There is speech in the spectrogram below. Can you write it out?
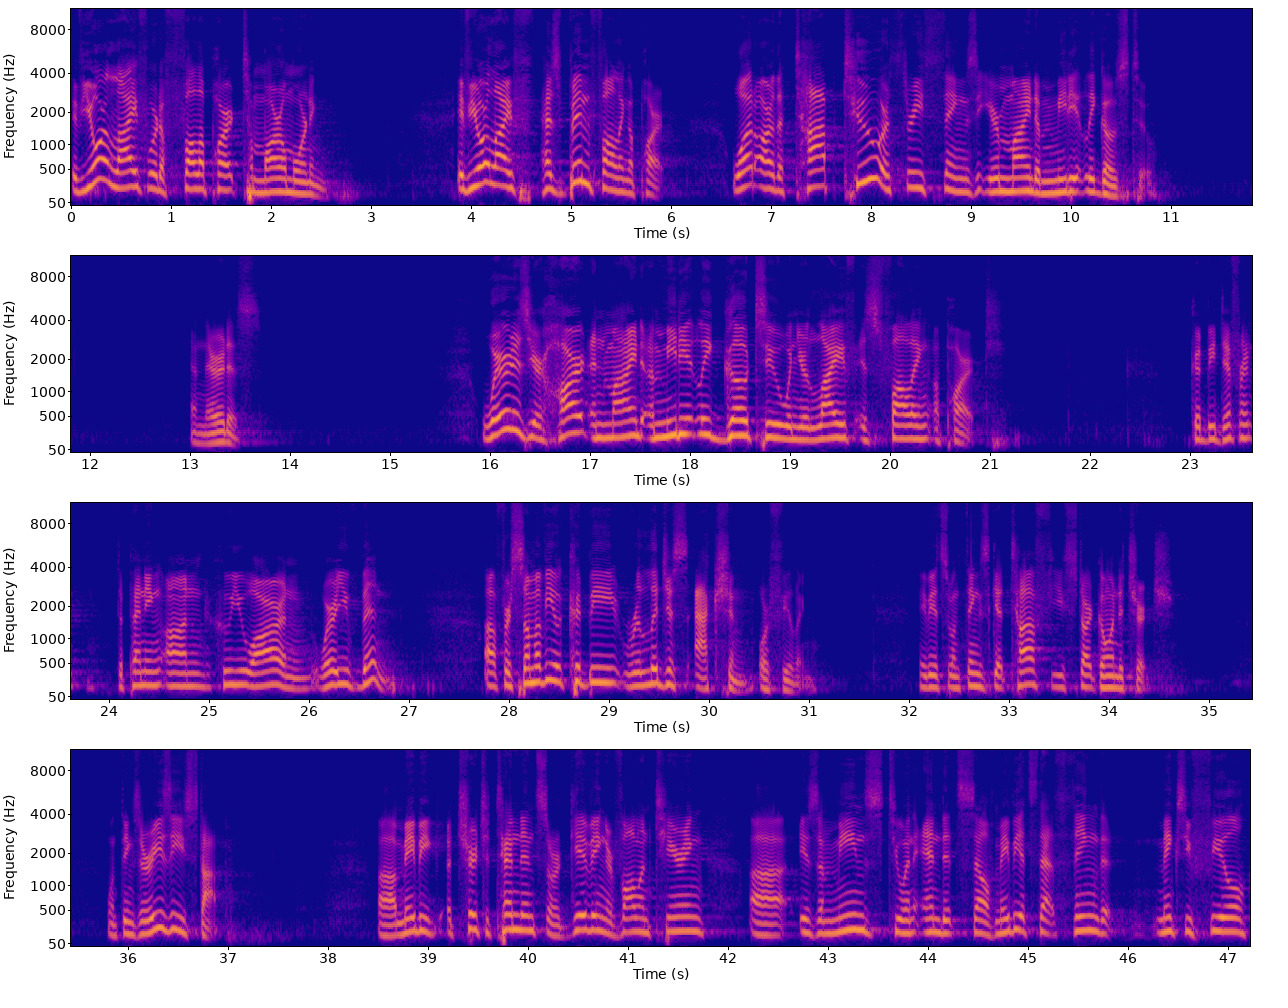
if your life were to fall apart tomorrow morning, if your life has been falling apart, what are the top two or three things that your mind immediately goes to? And there it is. Where does your heart and mind immediately go to when your life is falling apart? Could be different depending on who you are and where you've been. Uh, for some of you, it could be religious action or feeling. Maybe it's when things get tough, you start going to church. When things are easy, you stop. Uh, maybe a church attendance or giving or volunteering uh, is a means to an end itself. Maybe it's that thing that makes you feel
